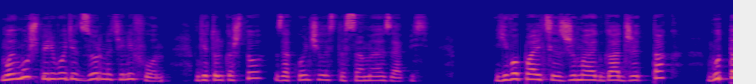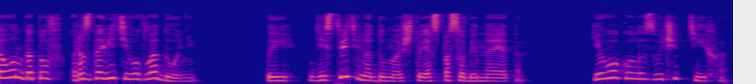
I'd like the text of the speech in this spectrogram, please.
Мой муж переводит взор на телефон, где только что закончилась та самая запись. Его пальцы сжимают гаджет так, будто он готов раздавить его в ладони. «Ты действительно думаешь, что я способен на это?» Его голос звучит тихо,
